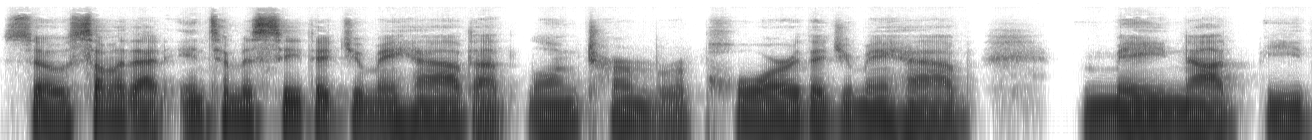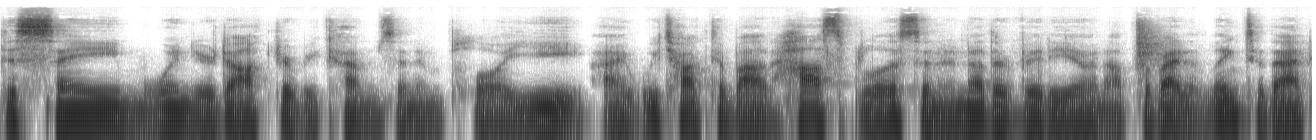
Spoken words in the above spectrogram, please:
So some of that intimacy that you may have, that long-term rapport that you may have may not be the same when your doctor becomes an employee. I, we talked about hospitalists in another video, and I'll provide a link to that.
